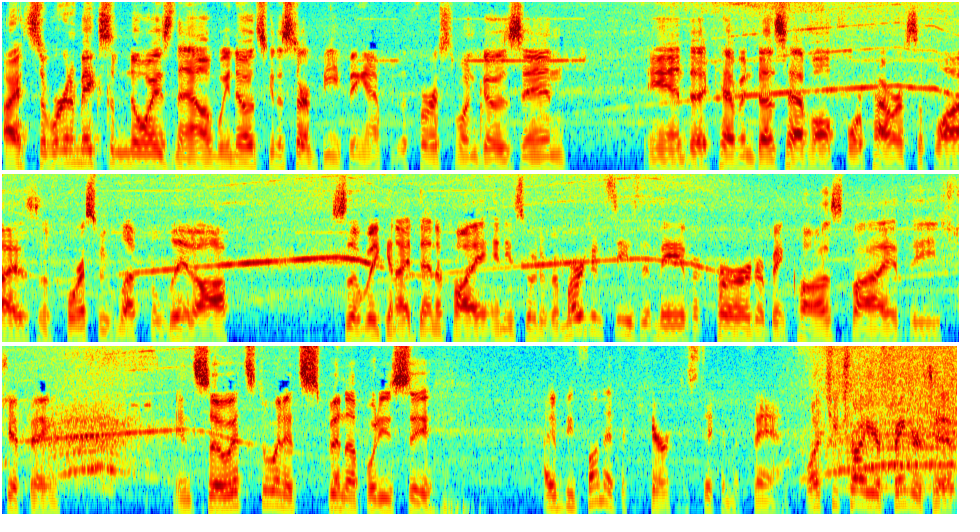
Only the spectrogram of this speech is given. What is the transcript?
All right, so we're going to make some noise now. We know it's going to start beeping after the first one goes in. And uh, Kevin does have all four power supplies. And of course, we've left the lid off so that we can identify any sort of emergencies that may have occurred or been caused by the shipping. And so it's doing its spin up. What do you see? It'd be fun if a carrot could stick in the fan. Why don't you try your fingertip?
